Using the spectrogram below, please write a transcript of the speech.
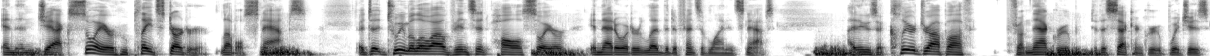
and then Jack Sawyer, who played starter level snaps. Uh, Tuimoloau, Vincent, Hall, Sawyer, in that order, led the defensive line in snaps. I think there's a clear drop off from that group to the second group, which is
